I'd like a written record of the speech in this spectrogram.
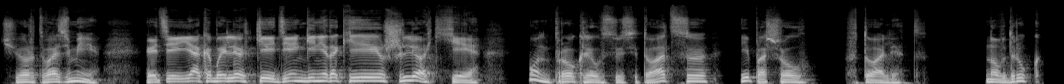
«Черт возьми, эти якобы легкие деньги не такие уж легкие!» Он проклял всю ситуацию и пошел в туалет. Но вдруг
